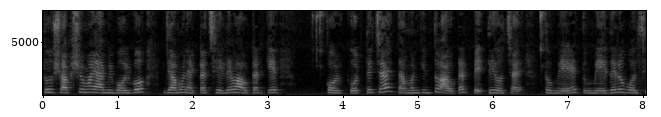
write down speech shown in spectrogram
তো সব সময় আমি বলব, যেমন একটা ছেলেও আউটারকে করতে চায়, তেমন কিন্তু আউটার পেতেও চায়। তো মেয়ে, মেয়েদেরও বলছি,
